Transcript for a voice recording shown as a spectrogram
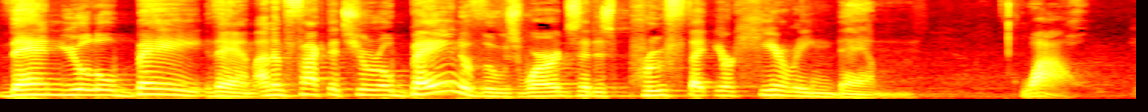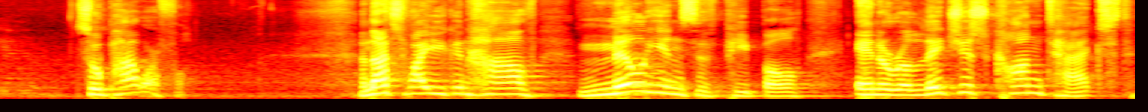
then you'll obey them. And in fact, it's your obeying of those words that is proof that you're hearing them. Wow. So powerful. And that's why you can have millions of people in a religious context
